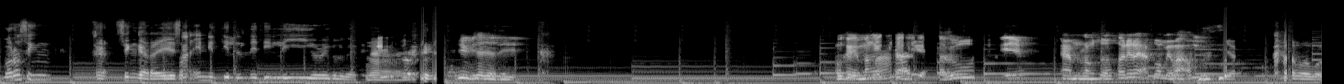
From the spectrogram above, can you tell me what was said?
Moro sing gak sing gak rae sak ini iku lho kan. Nah, Iya bisa jadi. Oke, emang ini hari ya. Baru iya. Em langsung sorry rek aku memang. kamu apa?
